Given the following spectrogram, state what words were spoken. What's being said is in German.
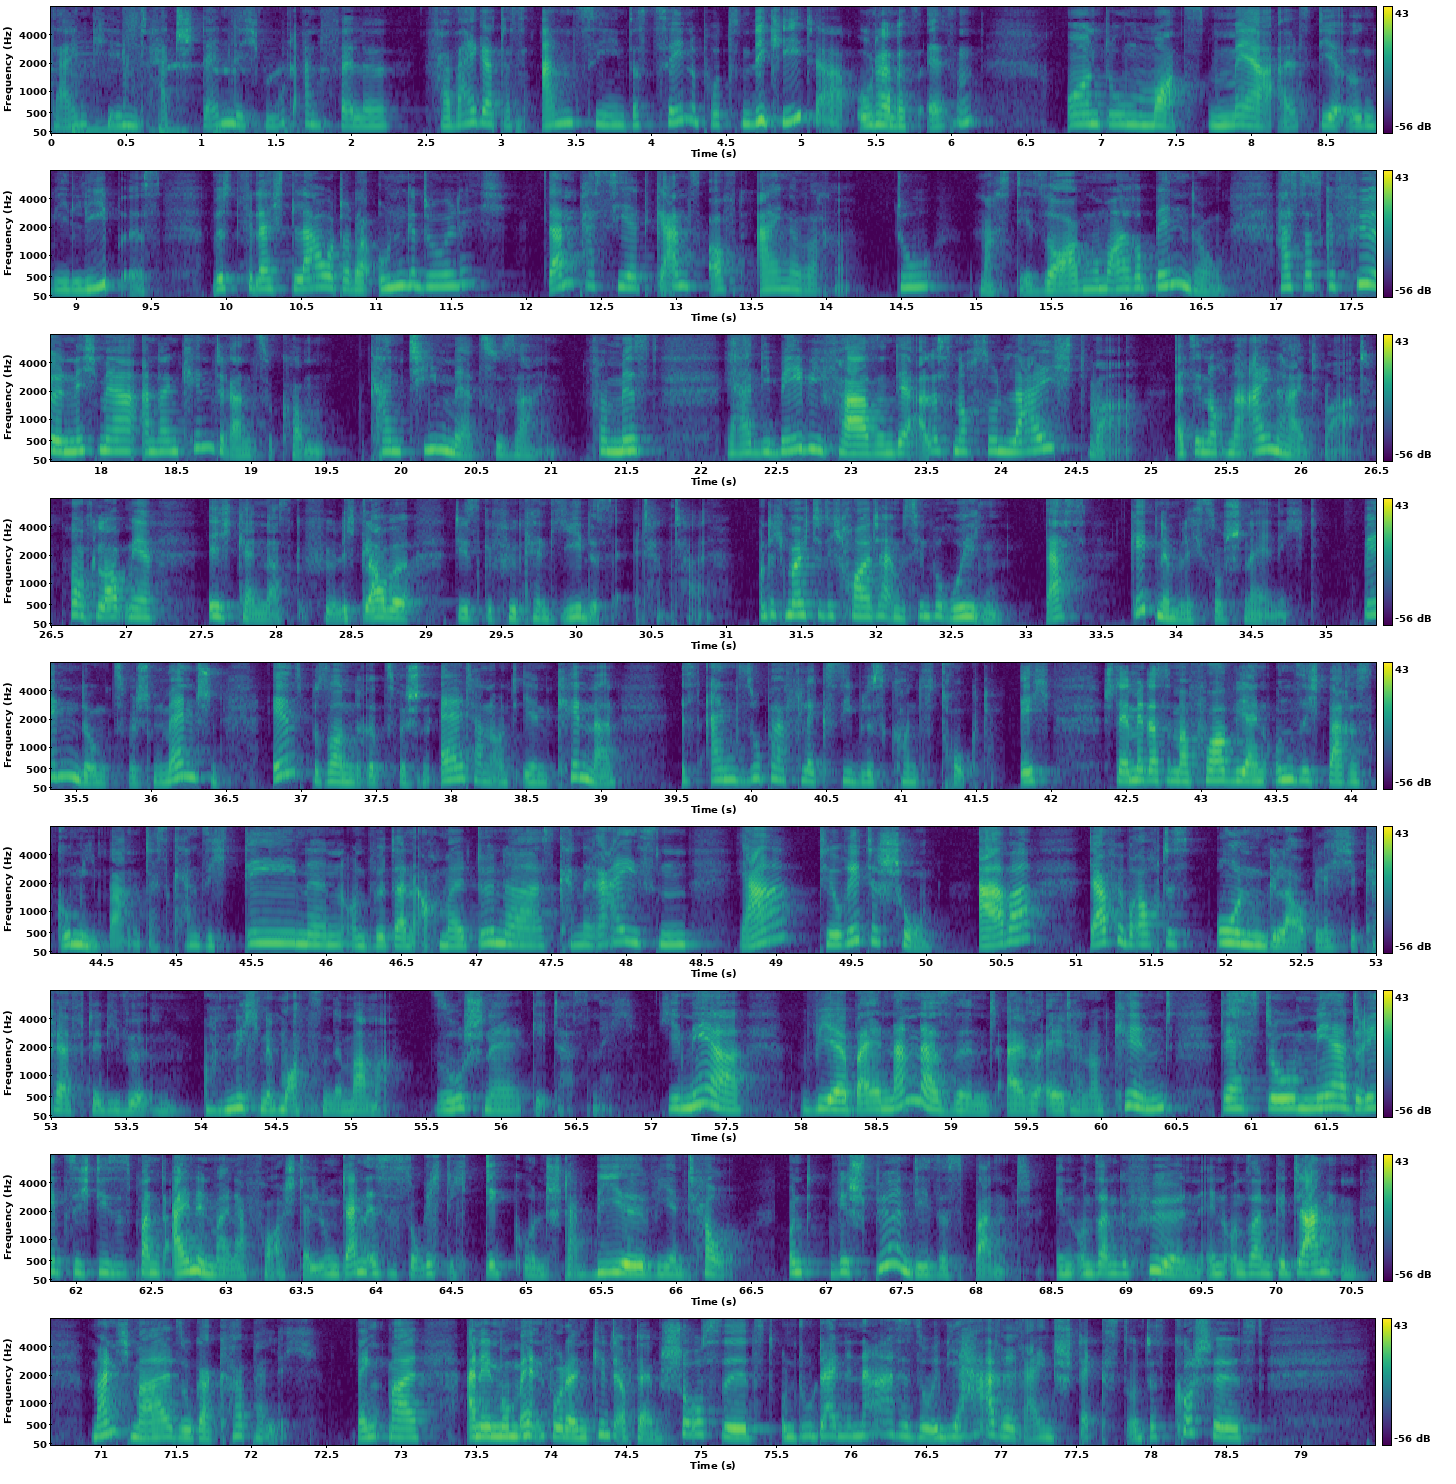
Dein Kind hat ständig Wutanfälle, verweigert das Anziehen, das Zähneputzen, die Kita oder das Essen – und du motzt mehr, als dir irgendwie lieb ist, wirst vielleicht laut oder ungeduldig, dann passiert ganz oft eine Sache. Du machst dir Sorgen um eure Bindung, hast das Gefühl, nicht mehr an dein Kind ranzukommen, kein Team mehr zu sein, vermisst ja die Babyphase, in der alles noch so leicht war, als ihr noch eine Einheit wart. Oh, glaub mir, ich kenne das Gefühl. Ich glaube, dieses Gefühl kennt jedes Elternteil. Und ich möchte dich heute ein bisschen beruhigen. Das geht nämlich so schnell nicht. Bindung zwischen Menschen, insbesondere zwischen Eltern und ihren Kindern, ist ein super flexibles Konstrukt. Ich stelle mir das immer vor wie ein unsichtbares Gummiband. Das kann sich dehnen und wird dann auch mal dünner, es kann reißen. Ja, theoretisch schon. Aber dafür braucht es unglaubliche Kräfte, die wirken und nicht eine motzende Mama. So schnell geht das nicht. Je näher wir beieinander sind, also Eltern und Kind, desto mehr dreht sich dieses Band ein in meiner Vorstellung. Dann ist es so richtig dick und stabil wie ein Tau. Und wir spüren dieses Band in unseren Gefühlen, in unseren Gedanken, manchmal sogar körperlich. Denk mal an den Moment, wo dein Kind auf deinem Schoß sitzt und du deine Nase so in die Haare reinsteckst und es kuschelst.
